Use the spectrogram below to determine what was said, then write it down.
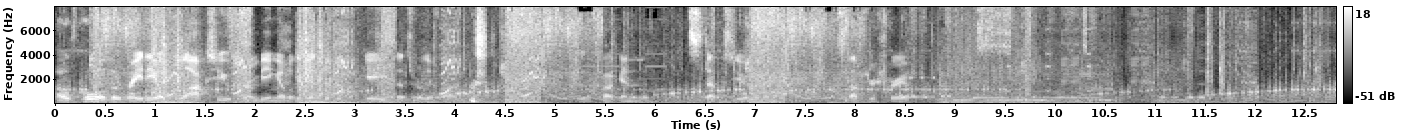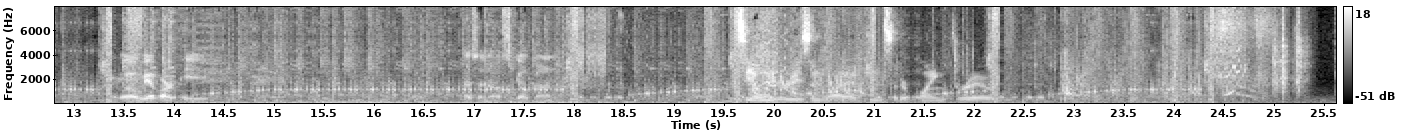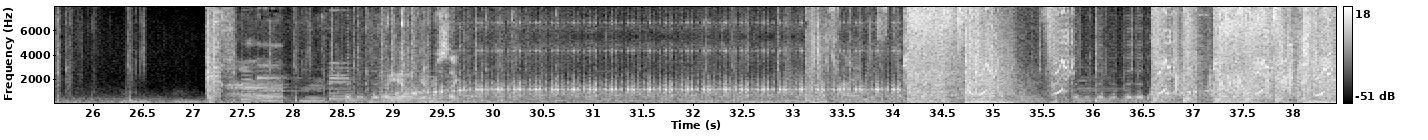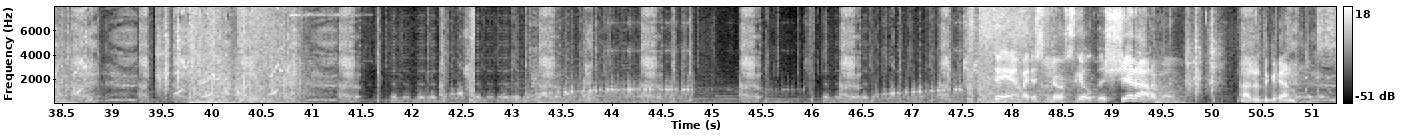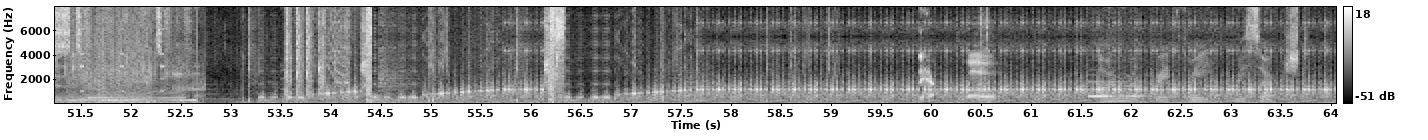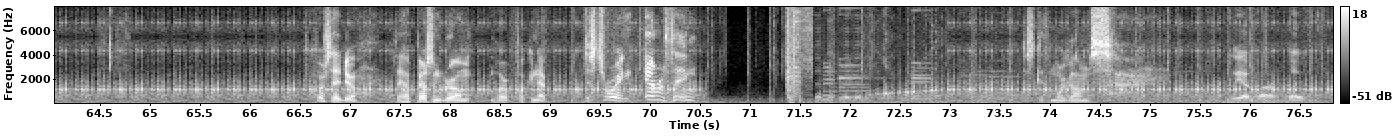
Oh, cool. The radio blocks you from being able to get to the gate. That's really fun. it fucking steps you. Stops your strafe. Well, we have RP. As a no skill gun. It's the only reason why I consider playing through. Damn, I just no skilled the shit out of him. I did it again. Yeah. Whoa. Armor upgrade 3 researched. Of course they do. They have Person Grom who are fucking up destroying everything. Just get more guns. We have uh, cloak.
